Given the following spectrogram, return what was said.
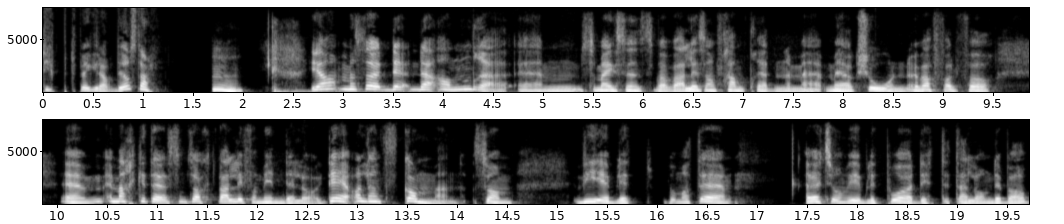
dypt begravd i oss, da. Mm. Ja, men så det, det andre um, som jeg syns var veldig sånn fremtredende med, med, aksjonen, i hvert fall for um, Jeg merket det som sagt veldig for min del òg. Det er all den skammen som vi er blitt på en måte Jeg vet ikke om vi er blitt pådyttet, eller om det bare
